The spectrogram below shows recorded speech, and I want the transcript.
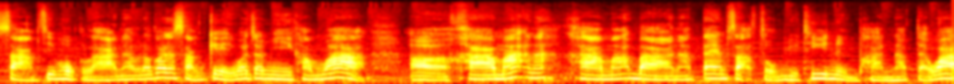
536 ล้านนะแล้วก็จะสังเกตว่าจะมีคำว่าคามะนะคามะบานะแต้มสะสมอยู่ที่ 1,000นะครับแต่ว่า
